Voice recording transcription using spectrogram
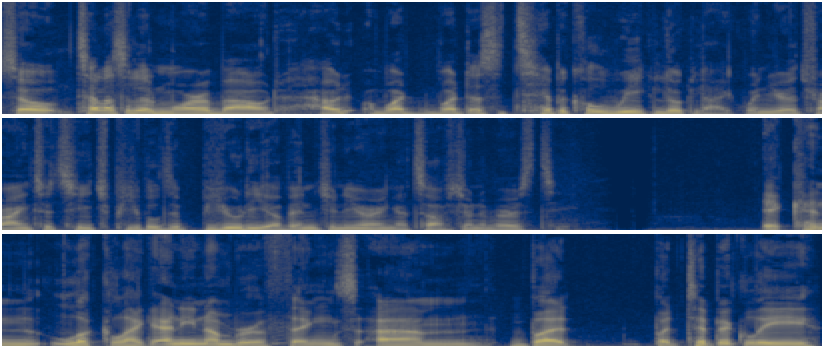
So tell us a little more about how what what does a typical week look like when you're trying to teach people the beauty of engineering at Tufts University? It can look like any number of things, um, but but typically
